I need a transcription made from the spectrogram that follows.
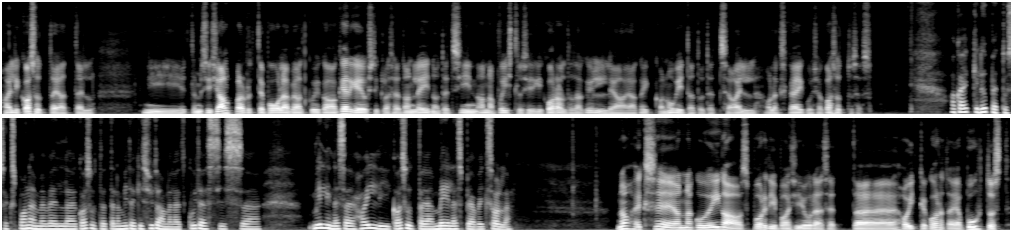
halli kasutajatel äh, nii ütleme siis jalgpallurite poole pealt kui ka kergejõustiklased on leidnud, et siin annab võistlusi korraldada küll ja, ja kõik on huvitatud, et see hall oleks käigus ja kasutuses. aga äkki lõpetuseks paneme veel kasutajatele midagi südamele, et kuidas siis, milline see halli kasutaja meelespea võiks olla? Noh, eks see on nagu iga spordibaasi juures, et äh, hoidke korda ja puhtust,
